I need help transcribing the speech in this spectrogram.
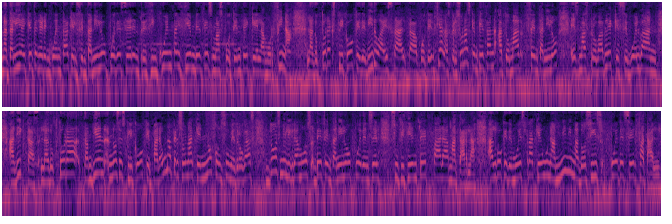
Natalia, hay que tener en cuenta que el fentanilo puede ser entre 50 y 100 veces más potente que la morfina. La doctora explicó que debido a esta alta potencia, las personas que empiezan a tomar fentanilo es más probable que se vuelvan adictas. La doctora también nos explicó que para una persona que no consume drogas, dos miligramos de fentanilo pueden ser suficiente para matarla, algo que demuestra que una mínima dosis puede ser fatal.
